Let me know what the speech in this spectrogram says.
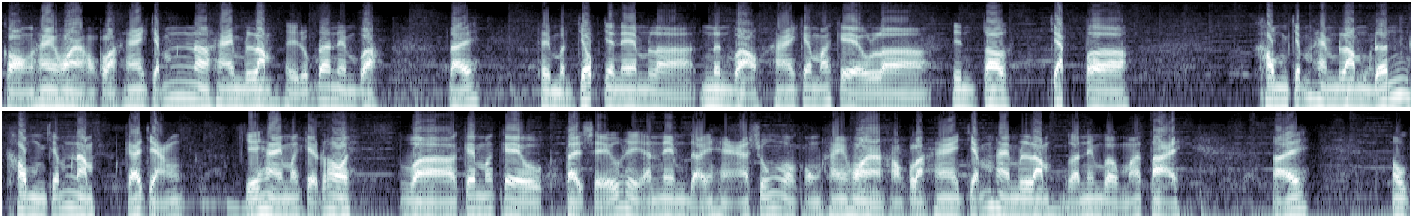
Còn hai hòa hoặc là 2.25 thì lúc đó anh em vào. Đấy, thì mình chốt cho anh em là nên vào hai cái mã kèo là Inter chấp 0.25 đến 0.5 cả chặn chỉ hai mã kèo đó thôi. Và cái mã kèo tài xỉu thì anh em đợi hạ xuống còn còn hai hòa hoặc là 2.25 rồi anh em vào mã tài. Đấy ok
